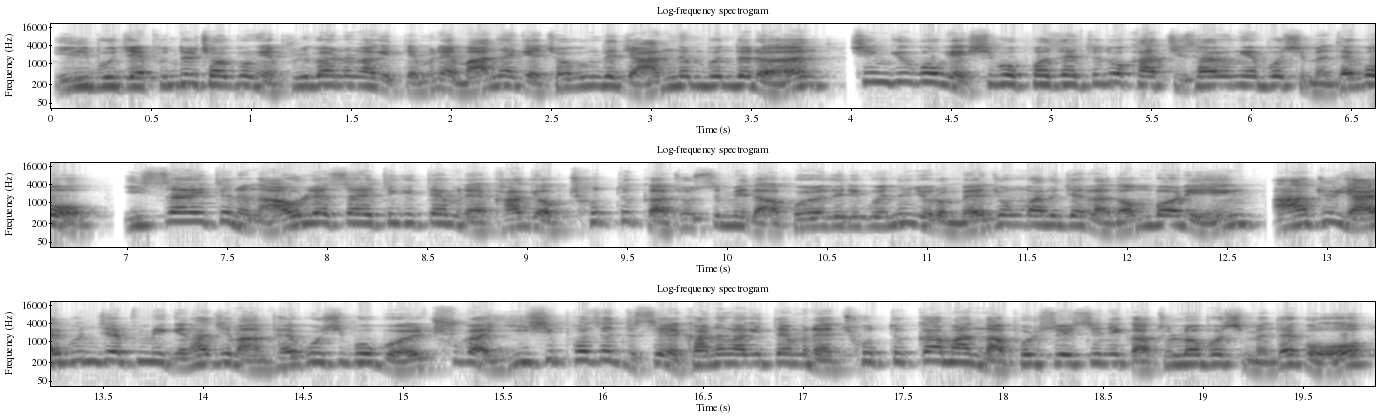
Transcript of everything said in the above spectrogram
일부 제품들 적용에 불가능하기 때문에 만약에 적용되지 않는 분들은 신규 고객 15%도 같이 사용해 보시면 되고 이 사이트는 아울렛 사이트이기 때문에 가격 초특가 좋습니다. 보여드리고 있는 이런 메종 마르젤라 넘버링 아주 얇은 제품이긴 하지만 155불 추가 20% 세일 가능하기 때문에 초특가 만나 볼 수 있으니까 둘러보시면 되고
